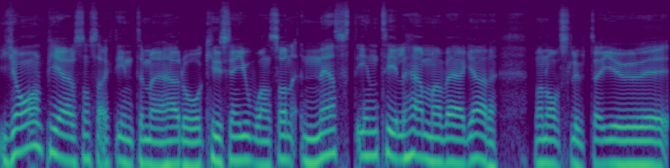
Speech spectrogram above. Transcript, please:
Ja, Pierre som sagt inte med här då. Christian Johansson näst in till hemmavägar. Man avslutar ju eh,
